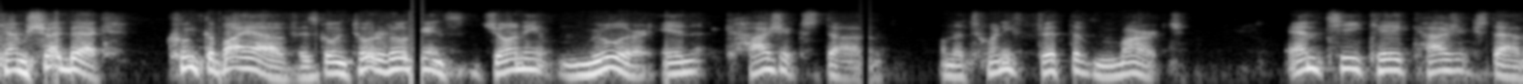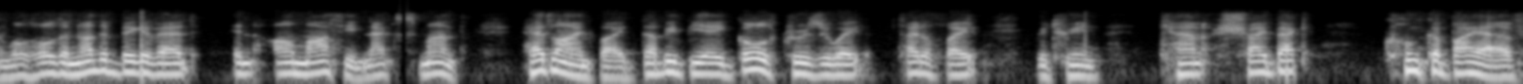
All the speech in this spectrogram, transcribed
Kamshybek Kunkabayev is going toe to toe against Johnny Mueller in Kazakhstan on the 25th of March. MTK Kazakhstan will hold another big event in Almaty next month, headlined by WBA Gold Cruiserweight title fight between Kamshybek Kunkabayev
